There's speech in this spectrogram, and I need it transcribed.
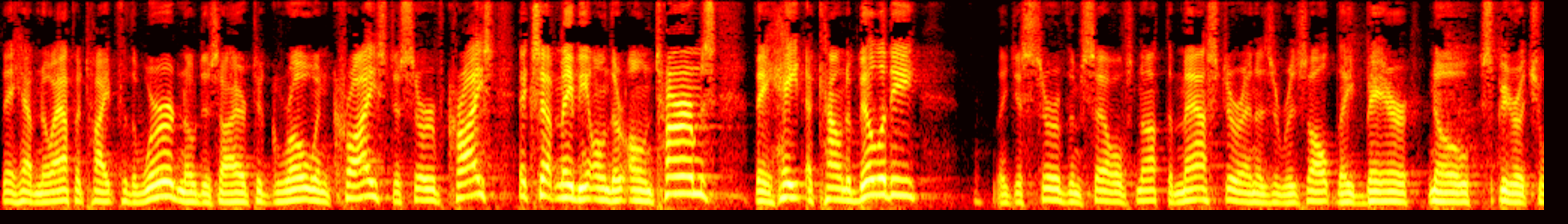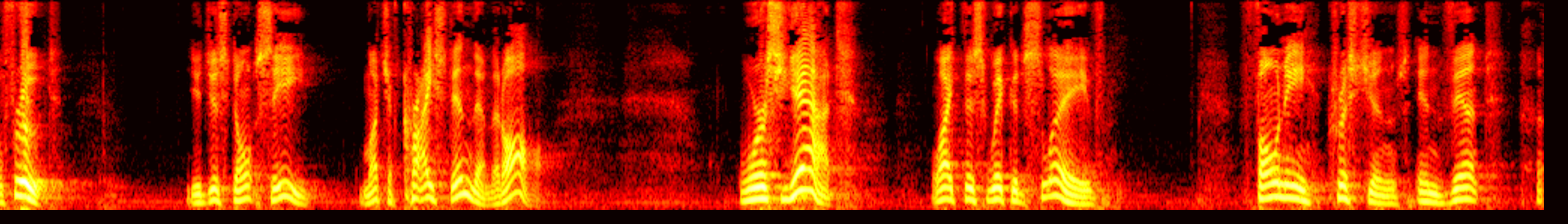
They have no appetite for the word, no desire to grow in Christ, to serve Christ, except maybe on their own terms. They hate accountability. They just serve themselves, not the master, and as a result, they bear no spiritual fruit. You just don't see much of Christ in them at all. Worse yet, like this wicked slave, phony Christians invent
